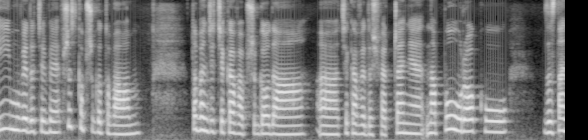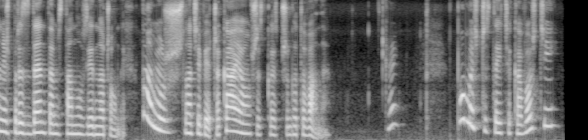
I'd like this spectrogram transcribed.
I mówię do Ciebie, wszystko przygotowałam. To będzie ciekawa przygoda, e, ciekawe doświadczenie. Na pół roku zostaniesz prezydentem Stanów Zjednoczonych. Tam już na Ciebie czekają, wszystko jest przygotowane. Okay? Pomyśl, czy z tej ciekawości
